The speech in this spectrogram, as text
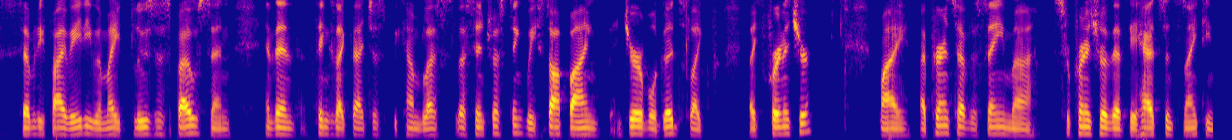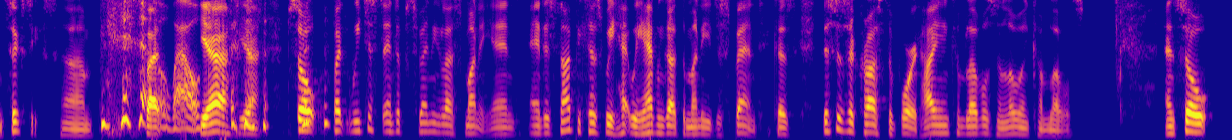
75, 80, we might lose a spouse, and and then things like that just become less less interesting. We stop buying durable goods like like furniture my my parents have the same uh, furniture that they had since the 1960s. Um, but oh, wow, yeah, yeah. So, but we just end up spending less money, and and it's not because we ha- we haven't got the money to spend, because this is across the board, high income levels and low income levels. And so,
